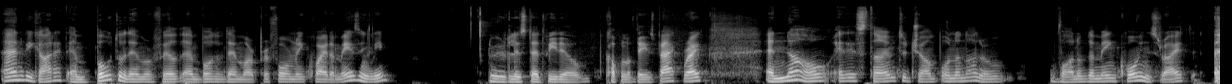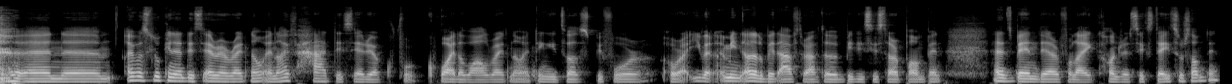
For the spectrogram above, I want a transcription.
And we got it and both of them were filled and both of them are performing quite amazingly we released that video a couple of days back right? And now it is time to jump on another one of the main coins right? And um, i was looking at this area right now and i've had this area for quite a while right now. I think it was before or even i mean a little bit after after btc started pumping and it's been there for like 106 days or something.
